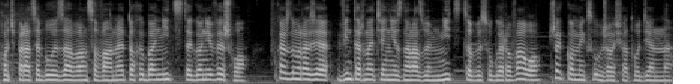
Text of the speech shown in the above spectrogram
Choć prace były zaawansowane, to chyba nic z tego nie wyszło. W każdym razie w internecie nie znalazłem nic, co by sugerowało, że komiks ujrzał światło dzienne.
